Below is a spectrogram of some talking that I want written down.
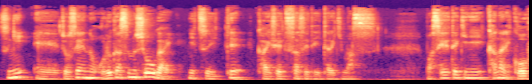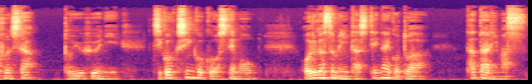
次、えー、女性のオルガスム障害について解説させていただきます。まあ、性的にかなり興奮したというふうに自己申告をしても、オルガスムに達していないことは多々あります。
